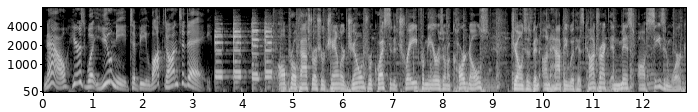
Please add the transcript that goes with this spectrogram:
Now, here's what you need to be locked on today. All pro pass rusher Chandler Jones requested a trade from the Arizona Cardinals. Jones has been unhappy with his contract and missed off-season work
